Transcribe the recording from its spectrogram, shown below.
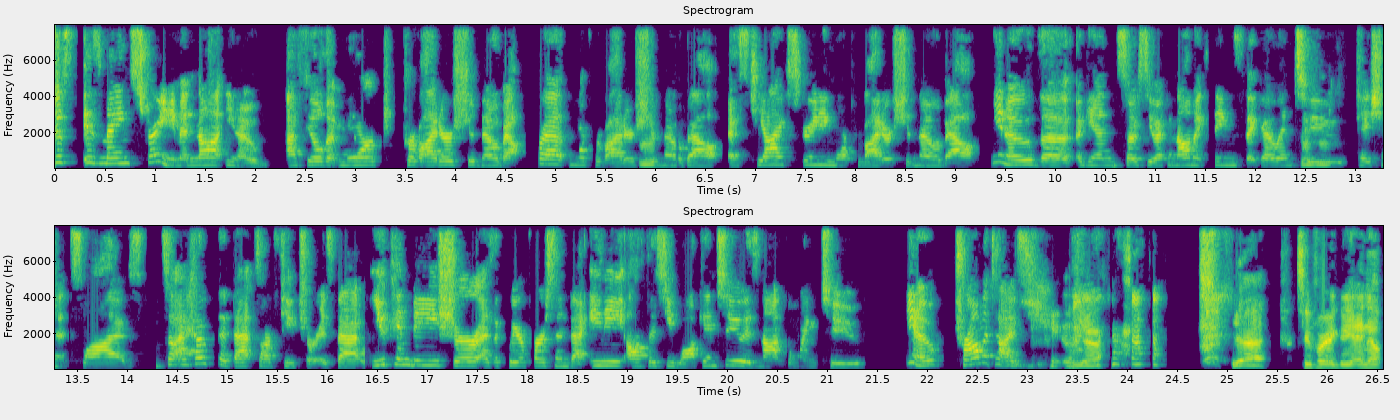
just is mainstream and not, you know, I feel that more providers should know about PrEP, more providers Mm. should know about STI screening, more providers should know about, you know, the, again, socioeconomic things that go into Mm-hmm. patients' lives. So I hope that that's our future is that you can be sure as a queer person that any office you walk into is not going to, you know, traumatize you. Yeah. yeah, super agree. I know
